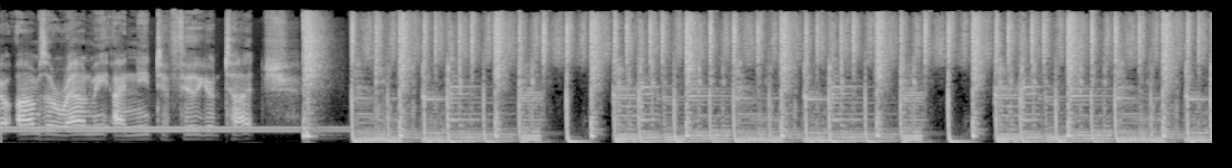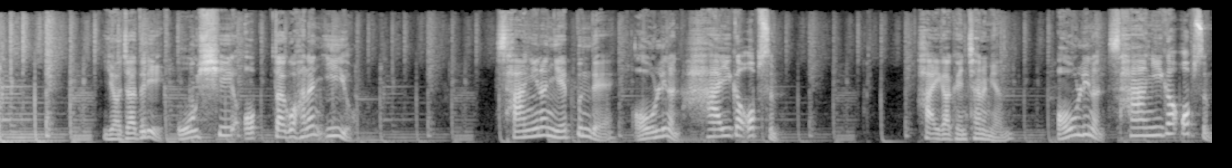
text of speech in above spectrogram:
Your arms around me. I need to feel your touch. 여자들이 옷이 없다고 하는 이유. 상의는 예쁜데 어울리는 하의가 없음. 하의가 괜찮으면 어울리는 상의가 없음.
